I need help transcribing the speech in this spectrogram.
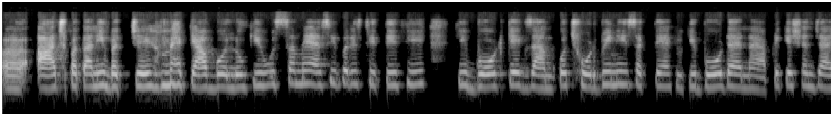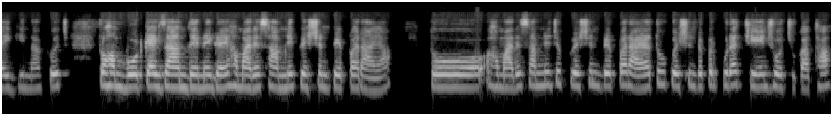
आज पता नहीं बच्चे, मैं क्या बोलूँ कि उस समय ऐसी परिस्थिति थी कि बोर्ड के एग्ज़ाम को छोड़ भी नहीं सकते हैं क्योंकि बोर्ड है, ना एप्लीकेशन जाएगी, ना कुछ। तो हम बोर्ड का एग्ज़ाम देने गए, हमारे सामने क्वेश्चन पेपर आया। तो हमारे सामने जब क्वेश्चन पेपर आया तो क्वेश्चन पेपर पूरा चेंज हो चुका था।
